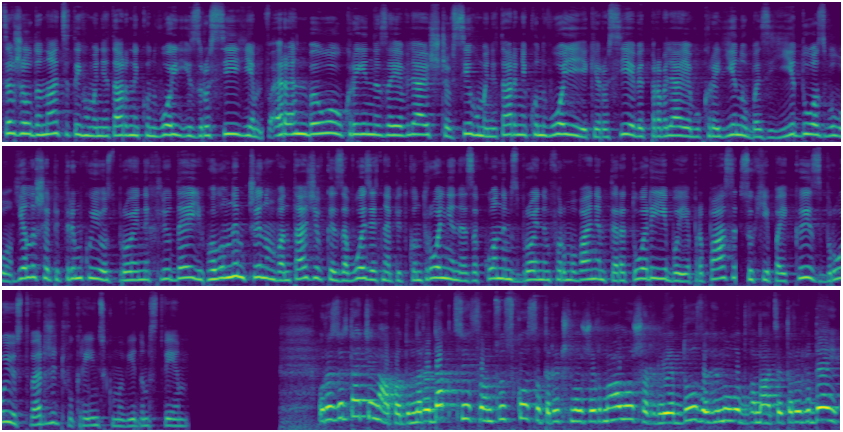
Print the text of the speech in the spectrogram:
Це вже 11-й гуманітарний конвой із Росії. В РНБО України заявляють, що всі гуманітарні конвої, які Росія відправляє в Україну без її дозволу, є лише підтримкою озброєних людей. Головним чином вантажівки завозять на підконтрольні незаконним збройним формуванням території, боєприпаси, сухі пайки, зброю стверджують в українському відомстві. У результаті нападу на редакцію французького сатиричного журналу Шарлі Ебдо загинуло 12 людей.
